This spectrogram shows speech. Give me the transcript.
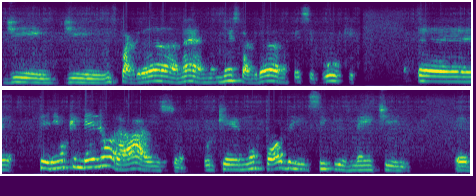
de, de Instagram, né, no Instagram, no Facebook, é, teriam que melhorar isso porque não podem simplesmente é,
